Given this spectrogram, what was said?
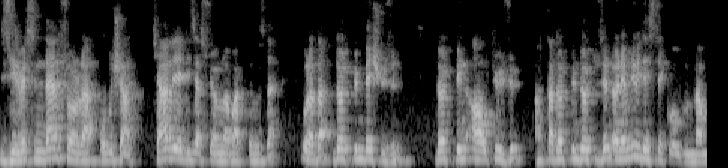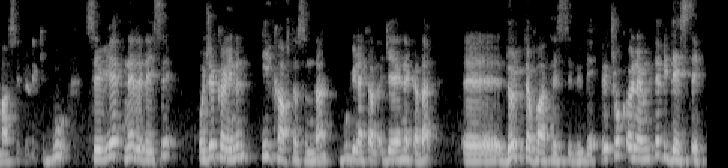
zirvesinden sonra oluşan kar realizasyonuna baktığımızda burada 4500'ün 4600'ün hatta 4400'ün önemli bir destek olduğundan bahsediyordu ki bu seviye neredeyse Ocak ayının ilk haftasından bugüne kadar gelene kadar e, 4 defa test edildi ve çok önemli de bir destek.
